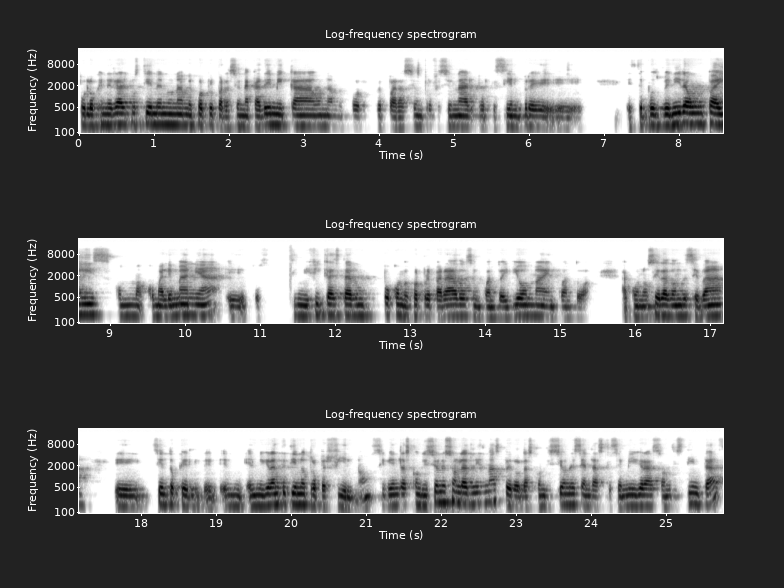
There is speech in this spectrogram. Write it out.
por lo general pues tienen una mejor preparación académica, una mejor preparación profesional, porque siempre, este, pues venir a un país como, Alemania, eh, pues significa estar un poco mejor preparados en cuanto a idioma, en cuanto a, conocer a dónde se va. Eh, siento que el, el, migrante tiene otro perfil, ¿no? Si bien las condiciones son las mismas, pero las condiciones en las que se migra son distintas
